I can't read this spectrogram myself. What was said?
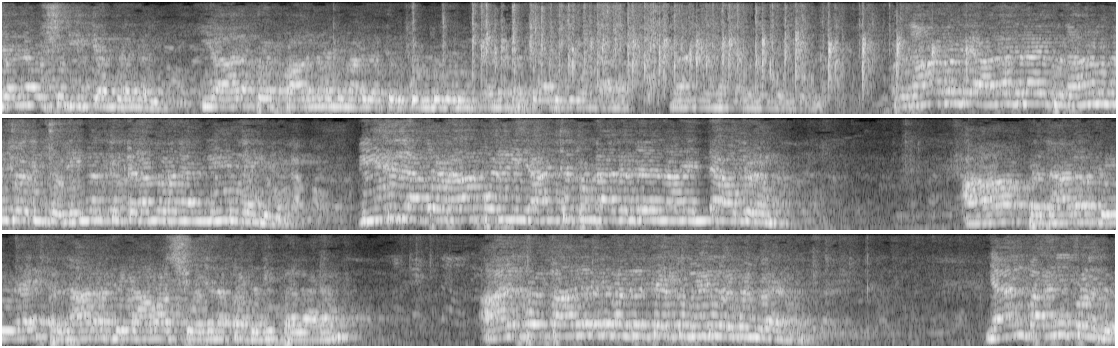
ജനൌഷധി കേന്ദ്രങ്ങൾ ഈ ആലപ്പുഴ പാർലമെന്റ് മണ്ഡലത്തിൽ കൊണ്ടുവരും എന്ന് പ്രഖ്യാപിച്ചുകൊണ്ടാണ് ഞാൻ നിങ്ങൾക്ക് പ്രധാനമന്ത്രി ആരാധനായ പ്രധാനമന്ത്രി ചോദിച്ചു നിങ്ങൾക്ക് കിടന്നുറങ്ങാൻ വീടില്ലെങ്കിൽ വീടില്ലാത്ത ഒരാൾ പോലും ഈ രാജ്യത്തുണ്ടാകരുത് എന്നാണ് എന്റെ ആഗ്രഹം. ആ പ്രധാനമന്ത്രിയുടെ പ്രധാനമന്ത്രി ആവാസ് യോജന പദ്ധതി പ്രകാരം ആലപ്പുഴ പാർലമെന്റ് മണ്ഡലത്തിലേക്ക് വീടുകൾ കൊണ്ടുവരണം. ഞാൻ പറഞ്ഞിട്ടുള്ളത്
